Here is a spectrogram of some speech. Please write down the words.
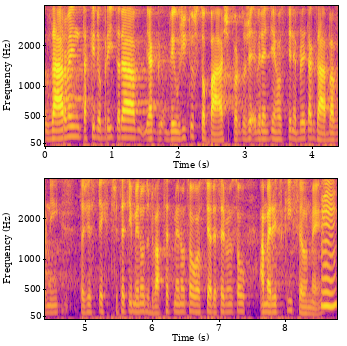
zároveň taky dobrý teda, jak využít tu stopáž, protože evidentně hosti nebyli tak zábavní, takže z těch 30 minut 20 minut jsou hosti a 10 minut jsou americké filmy. Hmm.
